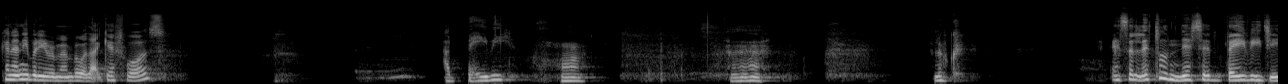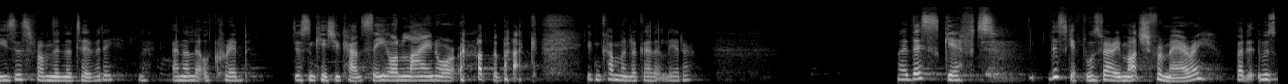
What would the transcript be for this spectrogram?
Can anybody remember what that gift was? A baby? Huh. Uh, look, it's a little knitted baby Jesus from the Nativity and a little crib, just in case you can't see online or at the back. You can come and look at it later. Now, this gift, this gift was very much for Mary, but it was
